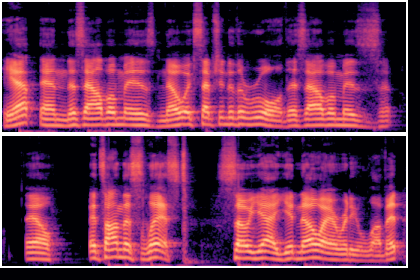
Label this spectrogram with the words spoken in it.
Yep, and this album is no exception to the rule. This album is, well, it's on this list. So yeah, you know I already love it.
